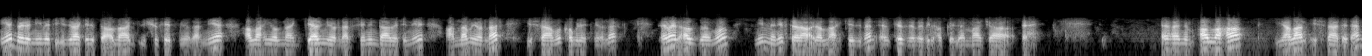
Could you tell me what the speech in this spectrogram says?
Niye böyle nimeti idrak edip de Allah'a şükretmiyorlar? Niye Allah'ın yoluna gelmiyorlar? Senin davetini anlamıyorlar. İslam'ı kabul etmiyorlar. Hemen azlamı mimmen iftara alallah keziben ev kezzebe bil hakkı lemma eh. Efendim Allah'a yalan isnat eden,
